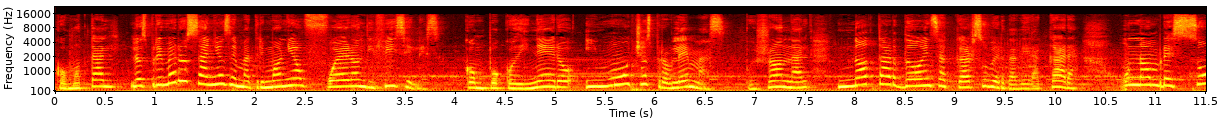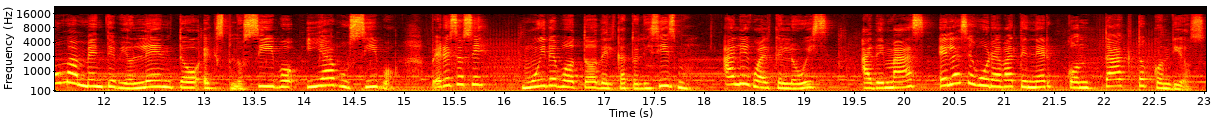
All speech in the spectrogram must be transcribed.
como tal. Los primeros años de matrimonio fueron difíciles, con poco dinero y muchos problemas pues Ronald no tardó en sacar su verdadera cara, un hombre sumamente violento, explosivo y abusivo, pero eso sí, muy devoto del catolicismo, al igual que Lois. Además, él aseguraba tener contacto con Dios,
